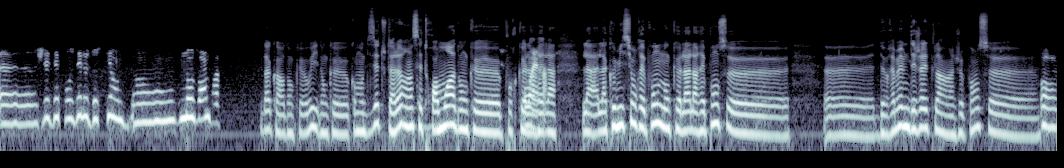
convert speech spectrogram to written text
Euh, je l'ai déposé le dossier en, en novembre. D'accord, donc euh, oui, donc euh, comme on disait tout à l'heure, hein, c'est trois mois donc euh, pour que la, Voilà. la, la, la commission réponde. Donc là, la réponse devrait même déjà être là, hein, je pense. Oh.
